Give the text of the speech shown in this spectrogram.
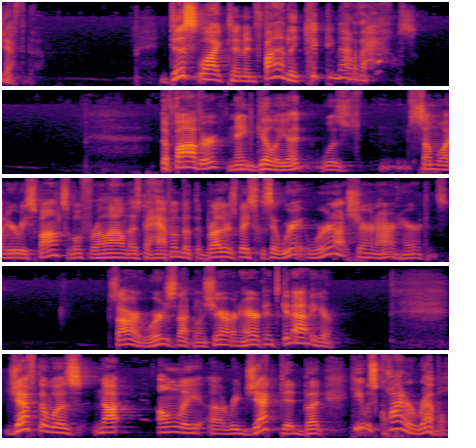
Jephthah, disliked him, and finally kicked him out of the house. The father, named Gilead, was somewhat irresponsible for allowing this to happen, but the brothers basically said, We're, we're not sharing our inheritance. Sorry, we're just not going to share our inheritance. Get out of here. Jephthah was not only uh, rejected, but he was quite a rebel.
